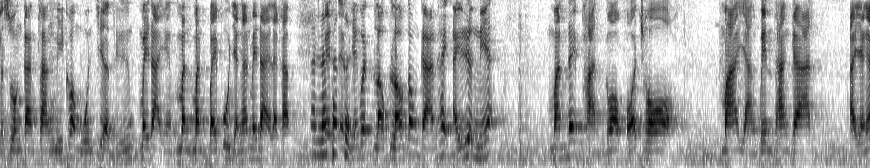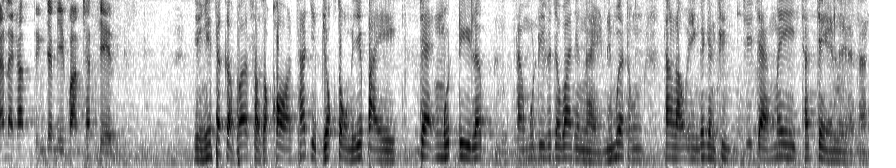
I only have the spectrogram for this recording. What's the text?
กระทรวงการคลังมีข้อมูลเชื่อถือไม่ได้มันมันไปพูดอย่างนั้นไม่ได้แล้วครับแล้วเป็นถ้าแต่เกิด เพียงว่าเราเราต้องการให้ไอ้เรื่องเนี้ยมันได้ผ่านกขชมาอย่างเป็นทางการอะอย่างนั้นนะครับถึงจะมีความชัดเจน อย่างนี้ถ้าเกิดว่าสสคถ้าหยิบยกตรงนี้ไปแจ้งมุดดีแล้วทางมุดดีเขาจะว่ายังไง ในเมื่อทางทางเราเองก็ยังชี้ชี้แจงไม่ชัดเจนเลยอะท่าน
